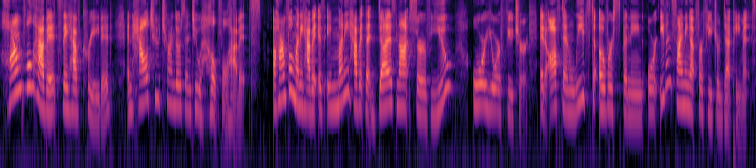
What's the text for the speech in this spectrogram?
harmful habits they have created and how to turn those into helpful habits. A harmful money habit is a money habit that does not serve you or your future. It often leads to overspending or even signing up for future debt payments.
